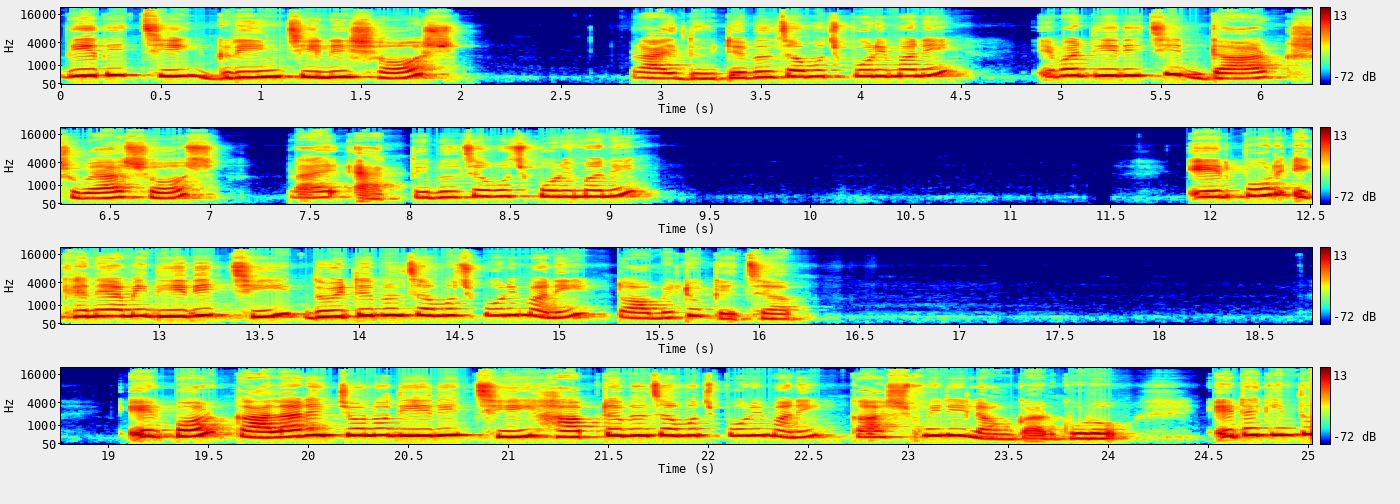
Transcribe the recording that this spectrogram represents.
দিয়ে দিচ্ছি গ্রিন চিলি সস, প্রায় দুই টেবিল চামচ পরিমাণে। এবার দিয়ে দিচ্ছি ডার্ক সোয়া সস প্রায় এক টেবিল চামচ পরিমাণে। এরপর এখানে আমি দিয়ে দিচ্ছি দুই টেবিল চামচ পরিমাণে টমেটো কেচাপ। এরপর কালারের জন্য দিয়ে দিচ্ছি হাফ টেবিল চামচ পরিমাণে কাশ্মীরি লঙ্কার গুঁড়ো। এটা কিন্তু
